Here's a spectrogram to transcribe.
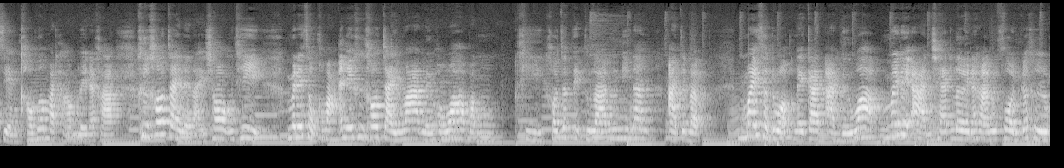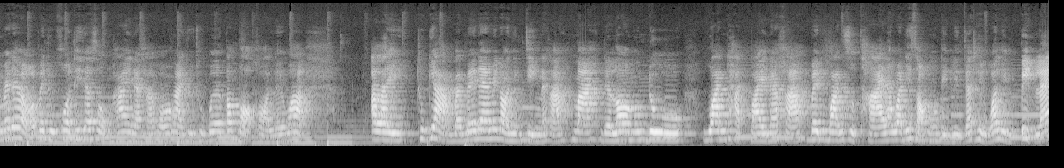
เสียงเขาเพื่อมาทำเลยนะคะ คือเข้าใจหลาย ๆ ช่องที่ไม่ได้ส่งเข้ามา อันนี้คือเข้าใจมากเลย เพราะว่าบางทีเขาจะติดธุระนู่นนี่นั่น อาจจะแบบ ไม่สะดวกในการอ่านหรือว่าไม่ได้อ่านแชทเลยนะคะ ทุกคนก็คือไม่ได้แบบว่าเป็นทุกคนที่จะส่งให้นะคะ เพราะว่างานยูทูบเบอร์ต้องบอกก่อนเลยว่า อะไรทุกอย่างมันไม่แน่ไม่นอนจริง ๆนะคะ มาเดี๋ยวลองดูวันถัดไปนะคะ เป็นวันสุดท้ายแล้ววันที่ 2 ของหลินหลินจะถือว่าหลินปิดและ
